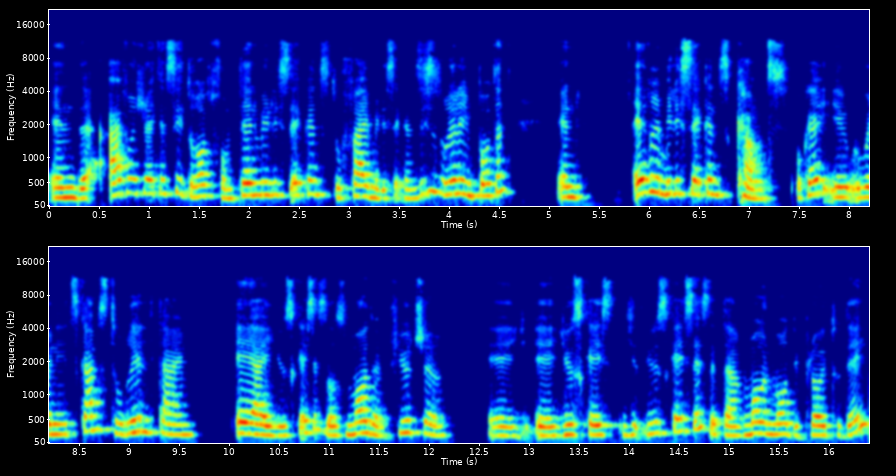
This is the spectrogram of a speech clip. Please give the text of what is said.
And the average latency dropped from 10 milliseconds to 5 milliseconds. This is really important. And every millisecond counts, okay? When it comes to real-time AI use cases, those modern future use, case, use cases that are more and more deployed today,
